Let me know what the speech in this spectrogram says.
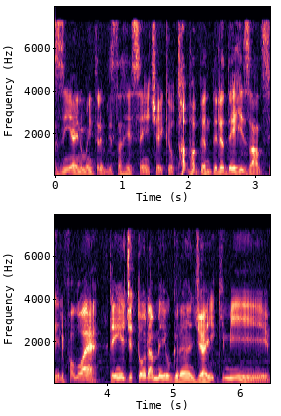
ironiazinha aí numa entrevista recente aí que eu tava vendo dele, eu dei risada assim. Ele falou: "É, tem editora meio grande aí que me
